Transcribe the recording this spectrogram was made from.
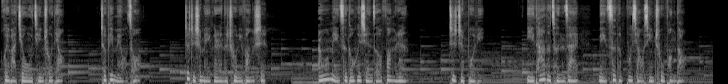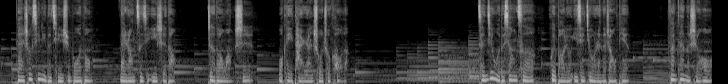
会把旧物清除掉，这并没有错，这只是每个人的处理方式。而我每次都会选择放任，置之不理。以他的存在，每次的不小心触碰到，感受心里的情绪波动，来让自己意识到，这段往事，我可以坦然说出口了。曾经我的相册会保留一些旧人的照片，翻看的时候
